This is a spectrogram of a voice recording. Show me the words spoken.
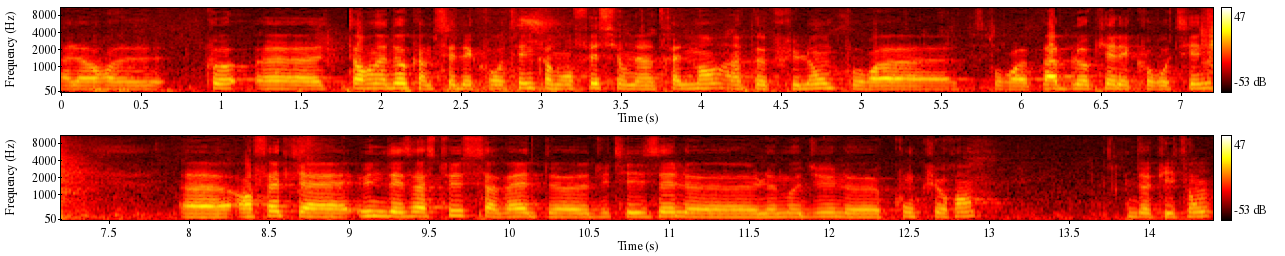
Alors, euh, euh, Tornado, comme c'est des coroutines, comment on fait si on a un traitement un peu plus long pour ne euh, pas bloquer les coroutines? En fait, une des astuces, ça va être d'utiliser le, module concurrent de Python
